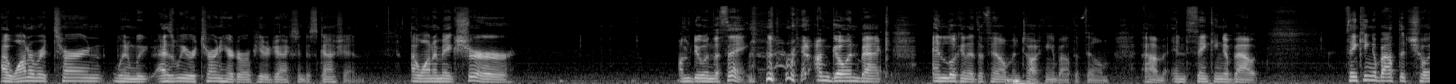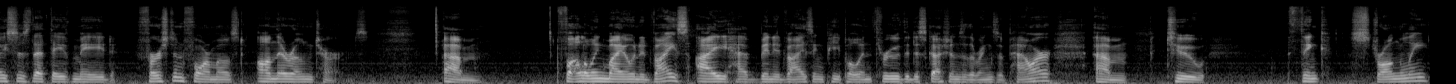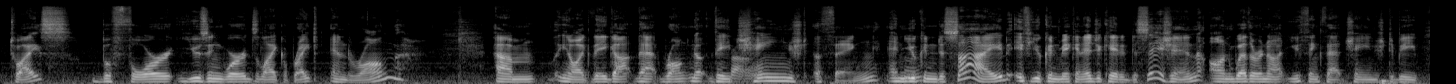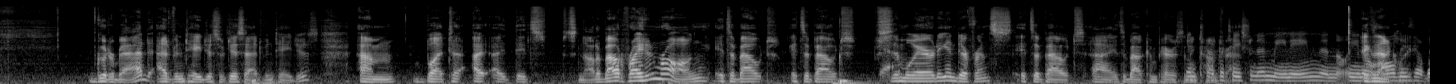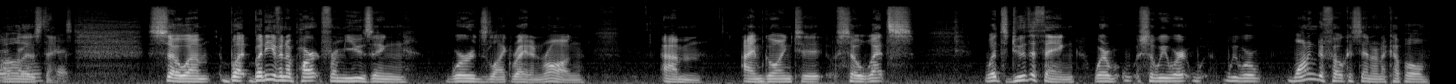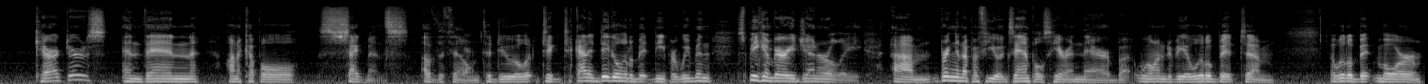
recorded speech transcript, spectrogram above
I want to return when we as we return here to our Peter Jackson discussion. I want to make sure I'm doing the thing. I'm going back and looking at the film and talking about the film um, and thinking about thinking about the choices that they've made first and foremost on their own terms. Um, following my own advice, I have been advising people and through the discussions of the Rings of Power um, to think strongly twice before using words like right and wrong. Um, you know, like they got that wrong. No, they changed a thing, and you can decide if you can make an educated decision on whether or not you think that change to be good or bad, advantageous or disadvantageous. Um, but uh, I, I, it's it's not about right and wrong. It's about it's about similarity and difference. It's about uh, it's about comparison and contrast Interpretation and meaning, and you know all exactly these other all things. those that- things so um but but even apart from using words like right and wrong um i'm going to so let's let's do the thing where so we were we were wanting to focus in on a couple characters and then on a couple segments of the film to do to, to kind of dig a little bit deeper. We've been speaking very generally um, bringing up a few examples here and there but we wanted to be a little bit um, a little bit more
